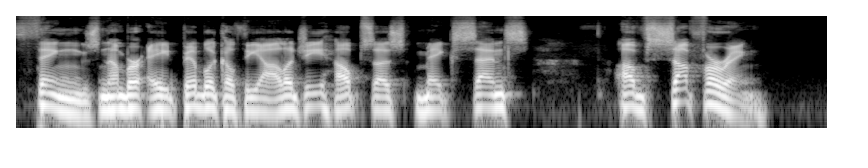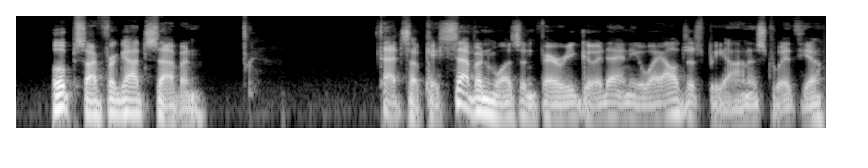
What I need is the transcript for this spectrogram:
things. Number eight, biblical theology helps us make sense of suffering. Oops, I forgot seven. That's okay. Seven wasn't very good anyway. I'll just be honest with you.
